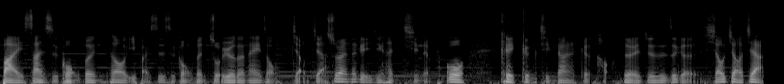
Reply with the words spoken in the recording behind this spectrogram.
百三十公分到一百四十公分左右的那一种脚架，虽然那个已经很轻了，不过可以更轻当然更好。对，就是这个小脚架，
